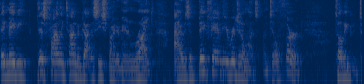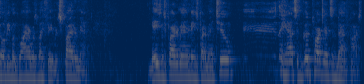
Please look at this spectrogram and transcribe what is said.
they maybe, this finally time we've gotten to see Spider Man right. I was a big fan of the original ones until third. Toby, Tobey Maguire was my favorite Spider Man. Amazing Spider Man, Amazing Spider Man 2, eh, they had some good parts, they had some bad parts.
